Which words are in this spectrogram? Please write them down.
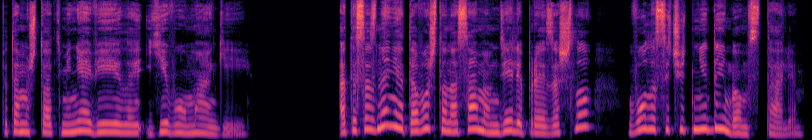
Потому что от меня веяло его магией. От осознания того, что на самом деле произошло, волосы чуть не дыбом встали.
